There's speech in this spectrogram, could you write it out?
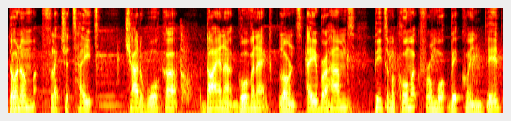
Dunham, Fletcher Tate, Chad Walker, Diana Govanek, Lawrence Abrahams, Peter McCormack from What Bitcoin Did,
